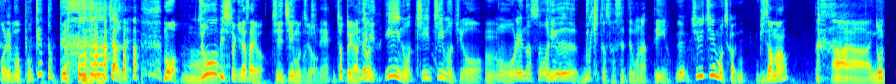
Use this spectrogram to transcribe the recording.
俺もうポケットベッドとなっちゃうぜ。もう常備しときなさいよチーチー餅を。ちょっとやってみいいの？チーチー餅を、ん。もう俺のそういう武器とさせてもらっていいの？でチーチー餅かピザマンああど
